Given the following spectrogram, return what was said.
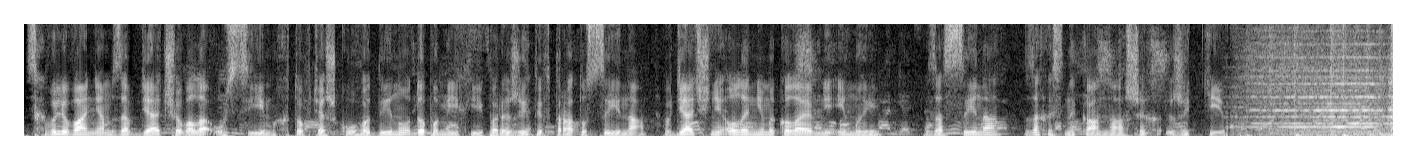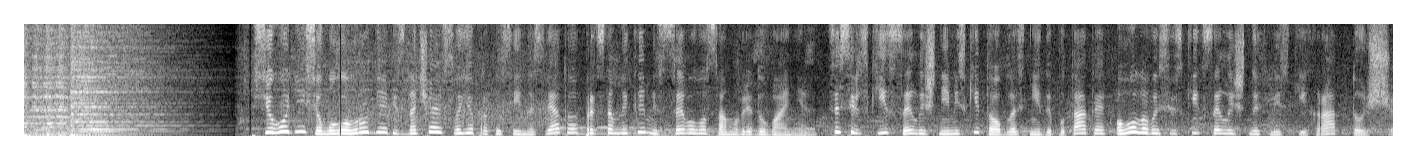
з хвилюванням завдячувала усім, хто в тяжку годину допоміг їй пережити втрату сина. Вдячні Олені Миколаївні і ми за сина, захисника наших життів. Сьогодні, 7 грудня, відзначають своє професійне свято представники місцевого самоврядування. Це сільські, селищні, міські та обласні депутати, голови сільських, селищних, міських рад тощо.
